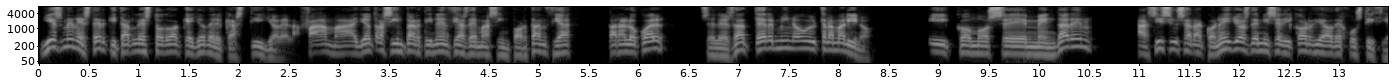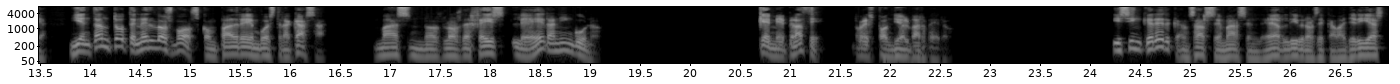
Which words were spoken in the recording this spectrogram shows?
y es menester quitarles todo aquello del castillo de la fama y otras impertinencias de más importancia, para lo cual se les da término ultramarino, y como se enmendaren, así se usará con ellos de misericordia o de justicia, y en tanto tenedlos vos, compadre, en vuestra casa, mas nos los dejéis leer a ninguno. Que me place, respondió el barbero. Y sin querer cansarse más en leer libros de caballerías,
